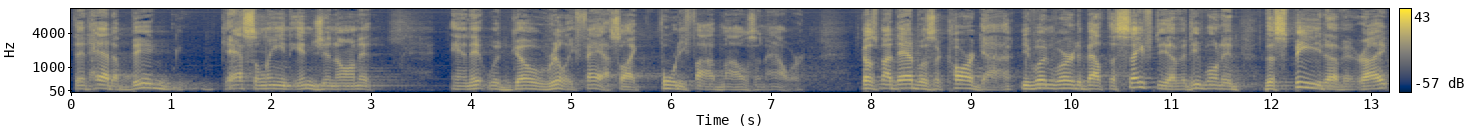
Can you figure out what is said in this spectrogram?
that had a big gasoline engine on it, and it would go really fast, like 45 miles an hour. Because my dad was a car guy. He wasn't worried about the safety of it, he wanted the speed of it, right?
